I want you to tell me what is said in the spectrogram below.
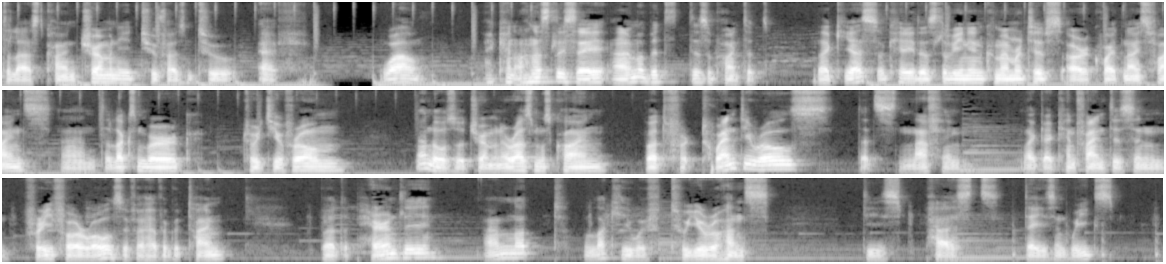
The last coin, Germany 2002 F. Wow, I can honestly say I'm a bit disappointed. Like, yes, okay, the Slovenian commemoratives are quite nice finds, and the Luxembourg, Treaty of Rome, and also German Erasmus coin. But for 20 rolls, that's nothing. Like, I can find this in 3 4 rolls if I have a good time. But apparently, I'm not lucky with 2 euro hunts these past days and weeks.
